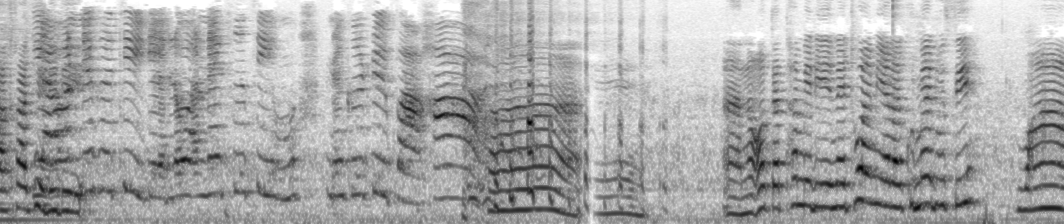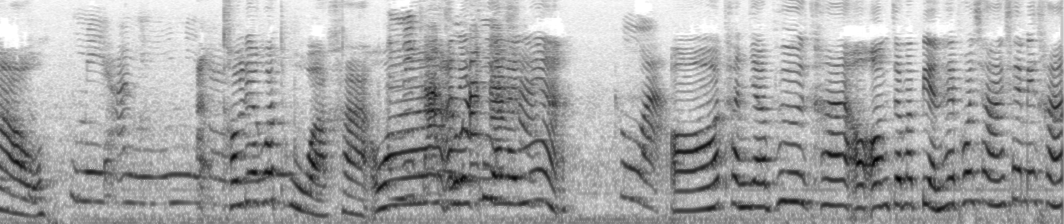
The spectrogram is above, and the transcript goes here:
ค่ะค่ะถือดีนี่คือสีเยลโล่อันนี้คือสีนี่คือสีฟ้าค่ะ ๆ ค่ะโอเคอ่าน้องออกัสทำดีๆในถ้วยมีอะไรคุณแม่ดูสิว้าวมีอันนี้มีอะเขาเรียกว่าถั่วค่ะว้าวอันนี้คืออะไรเนี่ย ถั่วอ๋อธัญพืชค่ะอ๋อออมจะมาเปลี่ยนให้พ่อช้างใช่ไหมคะ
